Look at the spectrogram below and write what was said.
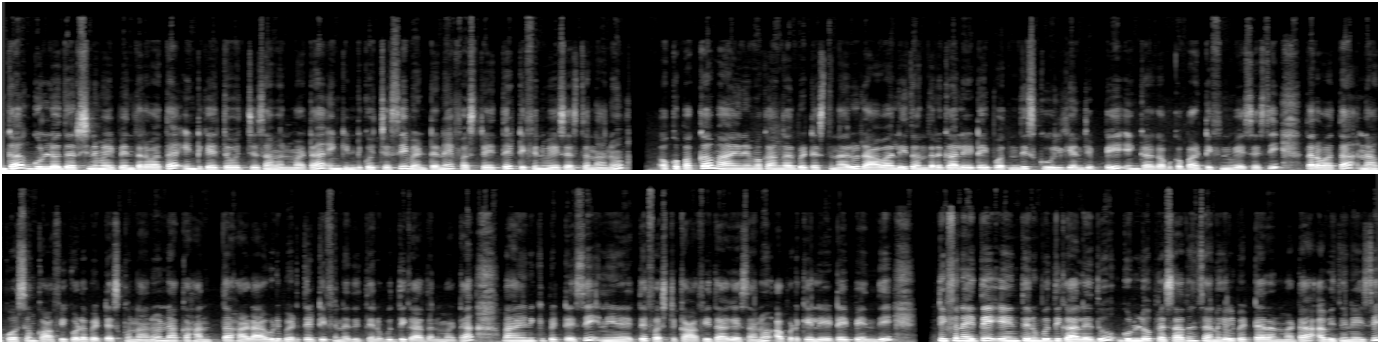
ఇంకా గుళ్ళో దర్శనం అయిపోయిన తర్వాత ఇంటికైతే వచ్చేసామన్నమాట. ఇంక ఇంటికి వచ్చేసి వెంటనే ఫస్ట్ అయితే టిఫిన్ వేసేస్తున్నాను. ఒక పక్క మా ఆయనేమో కంగారు పెట్టేస్తున్నారు. రావాలి తొందరగా లేట్ అయిపోతుంది స్కూల్కి అని చెప్పి ఇంకా గబగబా టిఫిన్ వేసేసి తర్వాత నా కోసం కాఫీ కూడా పెట్టేసుకున్నాను. నాకు అంత హడావిడి పెడితే టిఫిన్ అది తినబుద్ధి కాదనమాట. మా ఆయనకి పెట్టేసి నేనైతే ఫస్ట్ కాఫీ తాగేశాను. అప్పటికే లేట్ అయిపోయింది. టిఫిన్ అయితే ఏం తినబుద్ధి కాలేదు. గుళ్ళో ప్రసాదం శనగలు పెట్టారనమాట. అవి తినేసి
